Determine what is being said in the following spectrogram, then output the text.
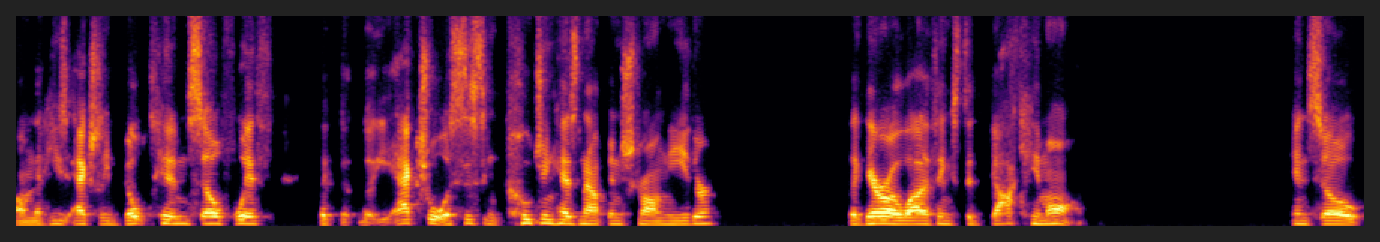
um, that he's actually built himself with. Like the, the actual assistant coaching has not been strong either. Like there are a lot of things to dock him on. And so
